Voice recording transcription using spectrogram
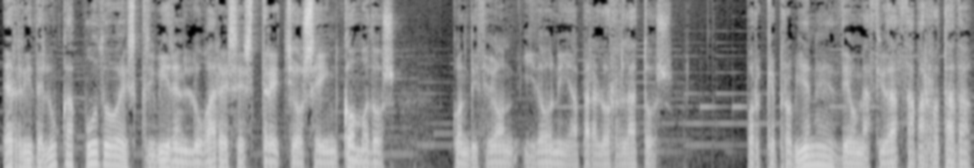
Henry de Luca pudo escribir en lugares estrechos e incómodos, condición idónea para los relatos, porque proviene de una ciudad abarrotada,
